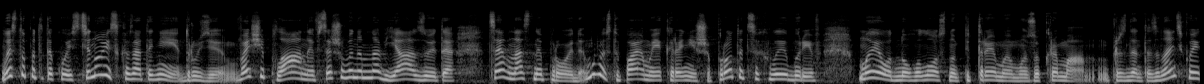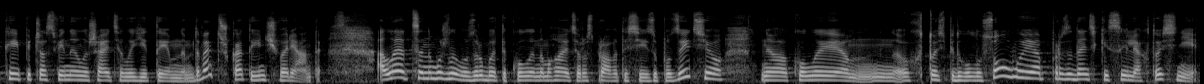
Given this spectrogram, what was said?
виступити такою стіною і сказати: ні, друзі, ваші плани, все, що ви нам нав'язуєте, це в нас не пройде. Ми виступаємо, як і раніше, проти цих виборів. Ми одноголосно підтримуємо, зокрема, президента Зеленського, який під час війни лишається легітимним. Давайте шукати інші варіанти. Але це неможливо зробити, коли намагаються розправитися із опозицією, коли хтось підголосовує президентській силі, а хтось ні.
